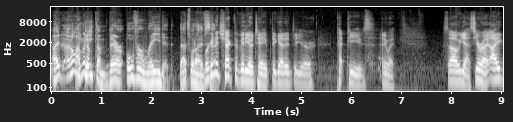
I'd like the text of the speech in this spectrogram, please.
I, I don't I'm gonna- hate them. They're overrated. That's what I've We're said. gonna check the videotape to get into your pet peeves. Anyway, so yes, you're right. I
